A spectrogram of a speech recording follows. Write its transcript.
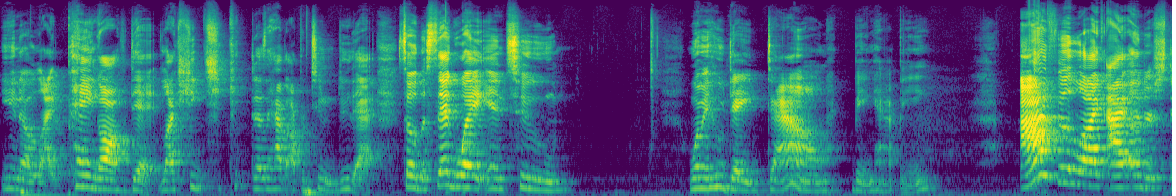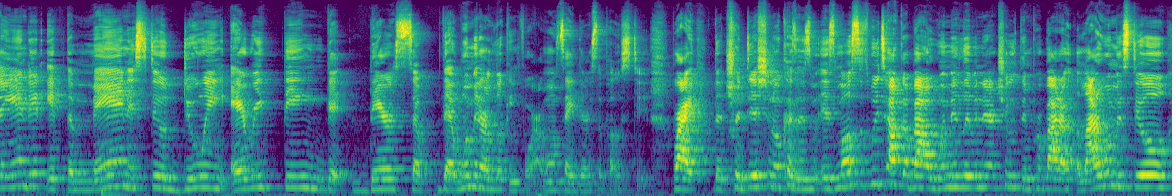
you know, like paying off debt. Like she, she doesn't have the opportunity to do that. So the segue into women who date down being happy. I feel like I understand it if the man is still doing everything that they're that women are looking for. I won't say they're supposed to, right? The traditional, because as, as most as we talk about women living their truth and provide a lot of women still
